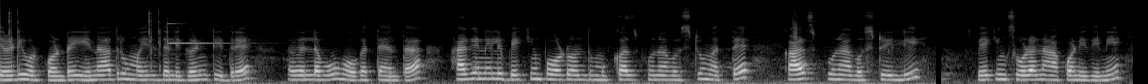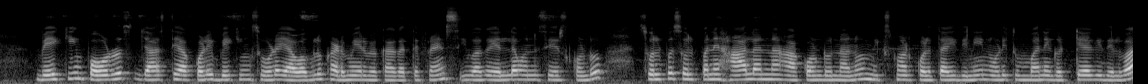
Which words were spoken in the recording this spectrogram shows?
ಜರಡಿ ಹೊಡ್ಕೊಂಡ್ರೆ ಏನಾದರೂ ಮೈದಾದಲ್ಲಿ ಗಂಟಿದ್ರೆ ಅವೆಲ್ಲವೂ ಹೋಗುತ್ತೆ ಅಂತ. ಹಾಗೆಯೇ ಇಲ್ಲಿ ಬೇಕಿಂಗ್ ಪೌಡ್ರ್ ಒಂದು ಮುಕ್ಕಾಲು ಸ್ಪೂನ್ ಆಗೋಷ್ಟು ಮತ್ತು ಕಾಲು ಸ್ಪೂನ್ ಆಗೋಷ್ಟು ಇಲ್ಲಿ ಬೇಕಿಂಗ್ ಸೋಡಾನ ಹಾಕ್ಕೊಂಡಿದ್ದೀನಿ ಬೇಕಿಂಗ್ ಪೌಡ್ರ್ ಜಾಸ್ತಿ ಹಾಕ್ಕೊಳ್ಳಿ ಬೇಕಿಂಗ್ ಸೋಡಾ ಯಾವಾಗಲೂ ಕಡಿಮೆ ಇರಬೇಕಾಗತ್ತೆ ಫ್ರೆಂಡ್ಸ್ ಇವಾಗ ಎಲ್ಲವನ್ನು ಸೇರಿಸ್ಕೊಂಡು ಸ್ವಲ್ಪ ಸ್ವಲ್ಪನೇ ಹಾಲನ್ನು ಹಾಕ್ಕೊಂಡು ನಾನು ಮಿಕ್ಸ್ ಮಾಡ್ಕೊಳ್ತಾ ಇದ್ದೀನಿ. ನೋಡಿ ತುಂಬಾ ಗಟ್ಟಿಯಾಗಿದೆ ಅಲ್ವಾ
